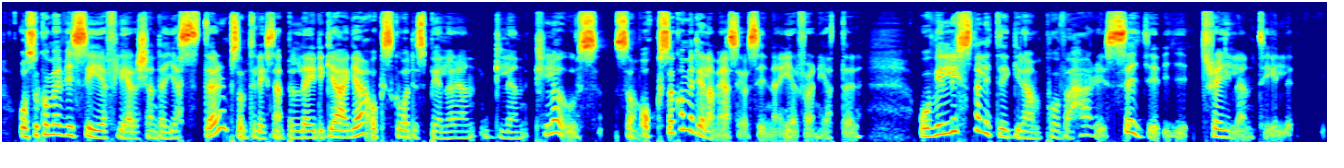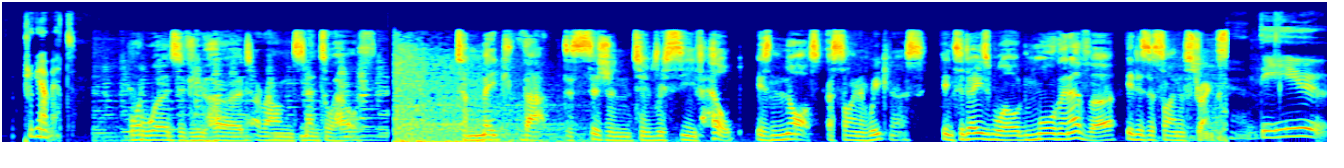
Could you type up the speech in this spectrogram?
Och så kommer vi se flera kända gäster, som till exempel Lady Gaga och skådespelaren Glenn Close, som också kommer dela med sig av sina erfarenheter. Och vi lyssnar lite grann på vad Harry säger i trailern till programmet. What words have you heard around mental health? To make that decision to receive help is not a sign of weakness. In today's world, more than ever, it is a sign of strength. Det är ju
